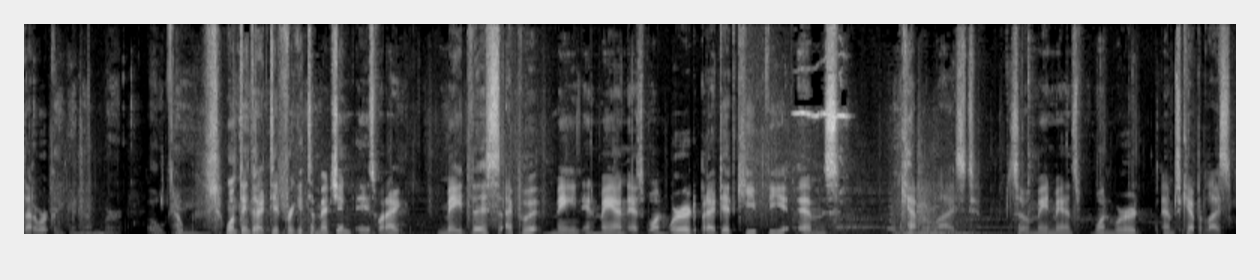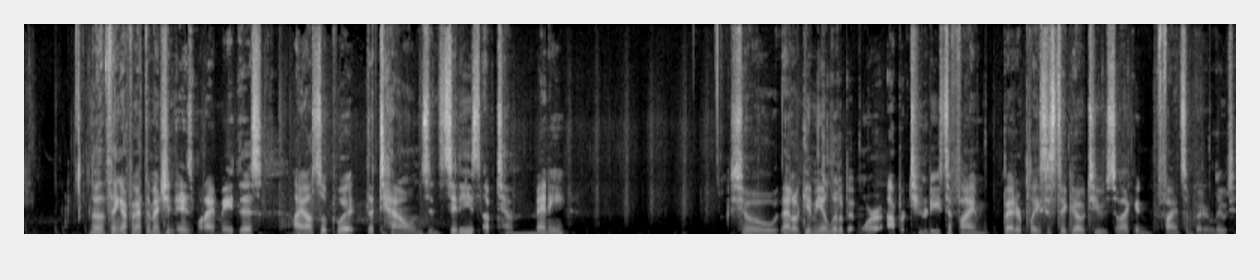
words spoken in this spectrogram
That'll work. Take a number. Okay. One thing that I did forget to mention is when I made this, I put main and man as one word, but I did keep the M's capitalized. So main man's one word, M's capitalized. Another thing I forgot to mention is when I made this, I also put the towns and cities up to many. So that'll give me a little bit more opportunities to find better places to go to so I can find some better loot.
